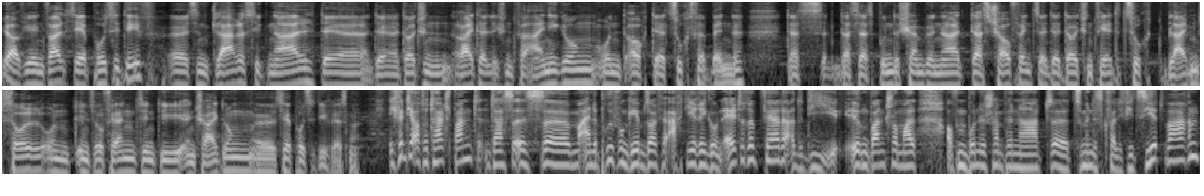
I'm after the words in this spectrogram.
Ja, auf jeden Fall sehr positiv. Es ist ein klares Signal der, der deutschen reiterlichen Vereinigung und auch der Zuchtverbände, dass, dass das Bundeschampionat das Schaufenster der deutschen Pferdezucht bleiben soll. Und insofern sind die Entscheidungen äh, sehr positiv erstmal. Ich finde ja auch total spannend, dass es ähm, eine Prüfung geben soll für achtjährige und ältere Pferde, also die irgendwann schon mal auf dem Bundeschampionat äh, zumindest qualifiziert waren.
